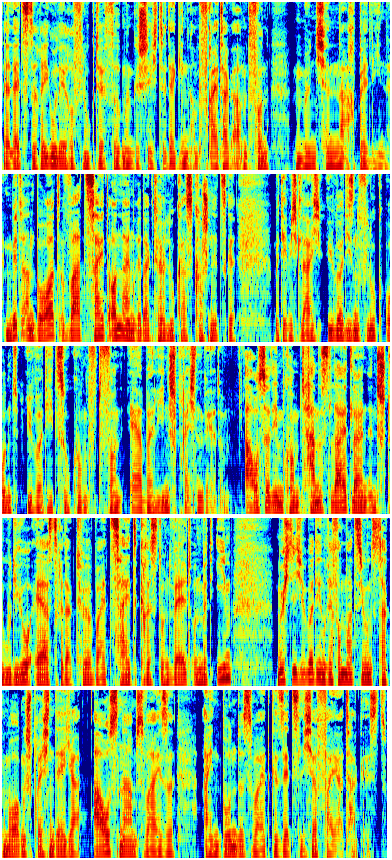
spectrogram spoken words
Der letzte reguläre Flug der Firmengeschichte, der ging am Freitagabend von München nach Berlin. Mit an Bord war Zeit Online-Redakteur Lukas Koschnitzke, mit dem ich gleich über diesen Flug und über die Zukunft von Air Berlin sprechen werde. Außerdem kommt Hannes Leitlein ins Studio. Er ist Redakteur bei Zeit, Christ und Welt und mit ihm möchte ich über den Reformationstag morgen sprechen, der ja ausnahmsweise ein bundesweit gesetzlicher Feiertag ist.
